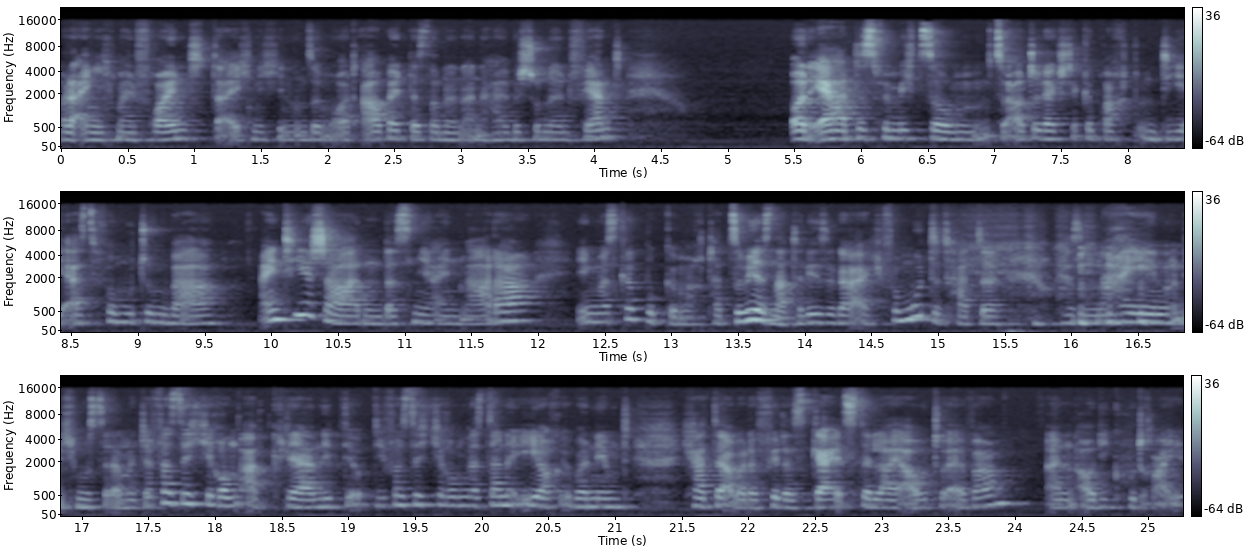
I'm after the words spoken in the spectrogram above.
Oder eigentlich mein Freund, da ich nicht in unserem Ort arbeite, sondern eine halbe Stunde entfernt. Und er hat es für mich zum, zur Autowerkstatt gebracht und die erste Vermutung war ein Tierschaden, dass mir ein Marder irgendwas kaputt gemacht hat. So wie es Nathalie sogar eigentlich vermutet hatte. Und so, nein, und ich musste dann mit der Versicherung abklären, ob- ob die Versicherung das dann eh auch übernimmt. Ich hatte aber dafür das geilste Leihauto ever, einen Audi Q3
